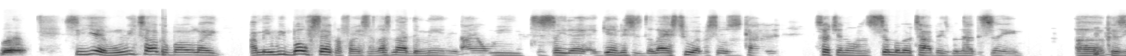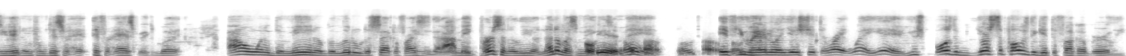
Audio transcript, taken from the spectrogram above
But see, yeah, when we talk about like, I mean, we both sacrificing. Let's not demean it. I don't mean to say that again. This is the last two episodes. It's kind of touching on similar topics, but not the same. Uh, because you hit them from different different aspects. But I don't want to demean or belittle the sacrifices that I make personally, or none of us make oh, yeah, as a man. No no if you handling your shit the right way, yeah, you supposed to. You're supposed to get the fuck up early.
